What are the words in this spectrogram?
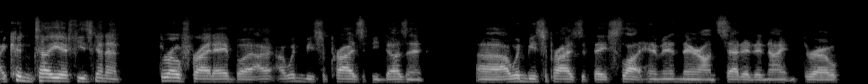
I couldn't tell you if he's to throw Friday, but I, I, wouldn't be surprised if he doesn't. Uh, I wouldn't be surprised if they slot him in there on Saturday night and throw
